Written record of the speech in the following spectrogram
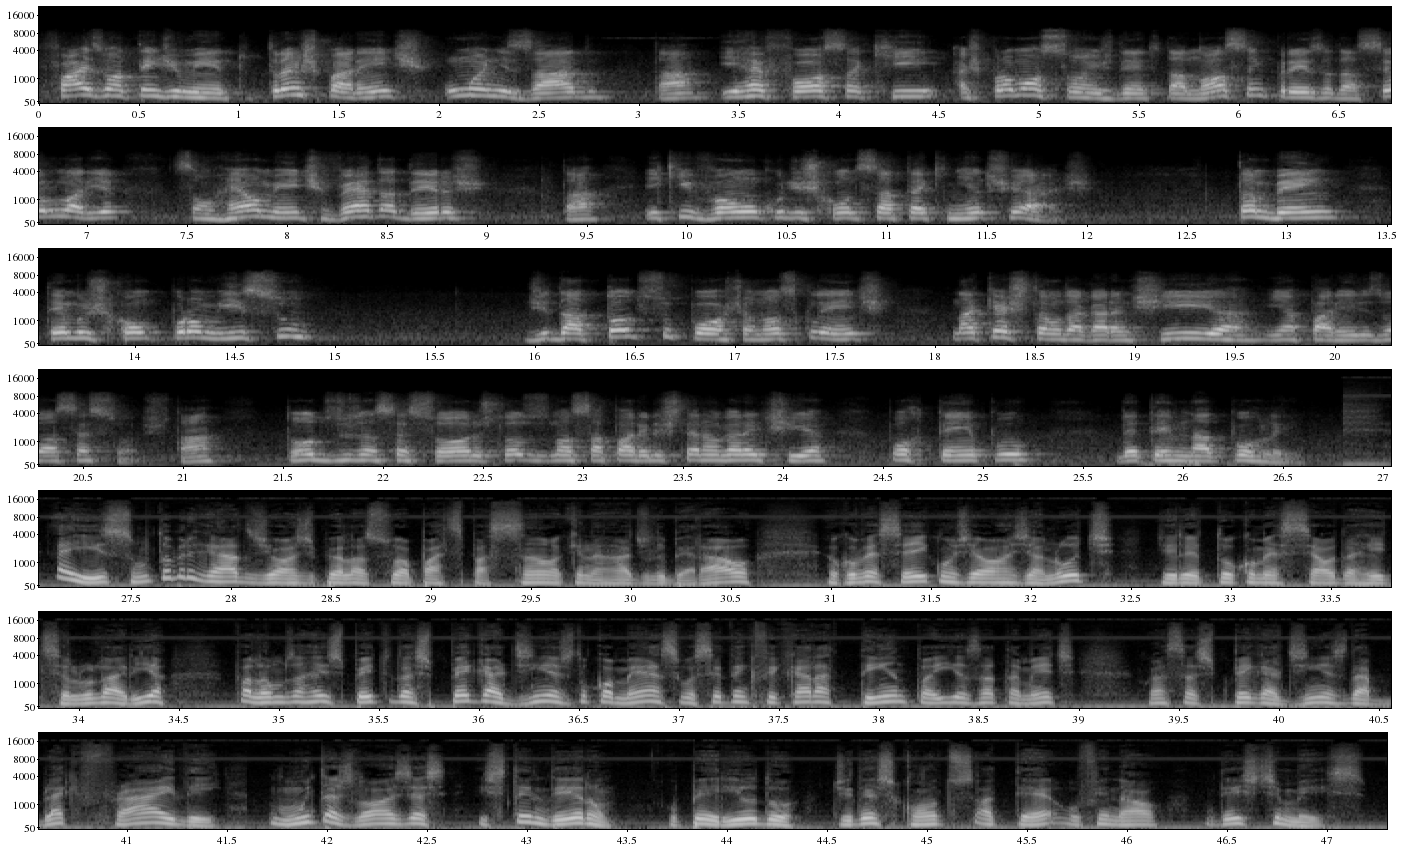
faz um atendimento transparente, humanizado, tá? E reforça que as promoções dentro da nossa empresa, da celularia, são realmente verdadeiras, tá? E que vão com descontos até 500 reais. Também temos compromisso de dar todo o suporte ao nosso cliente na questão da garantia em aparelhos ou acessórios, tá? Todos os acessórios, todos os nossos aparelhos terão garantia por tempo determinado por lei. É isso. Muito obrigado, Jorge, pela sua participação aqui na Rádio Liberal. Eu conversei com Jorge Anucci, diretor comercial da Rede Celularia. Falamos a respeito das pegadinhas no comércio. Você tem que ficar atento aí exatamente com essas pegadinhas da Black Friday. Muitas lojas estenderam o período de descontos até o final deste mês.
